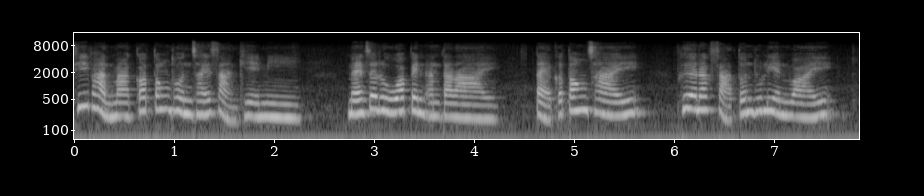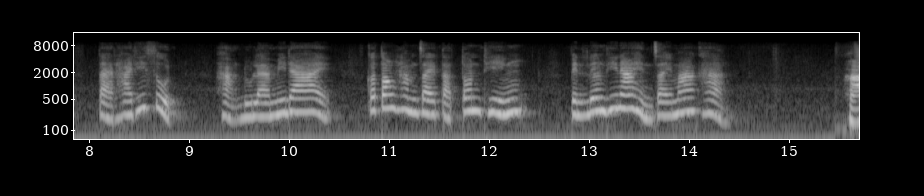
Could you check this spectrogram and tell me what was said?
ที่ผ่านมาก็ต้องทนใช้สารเคมี แม้จะรู้ว่าเป็นอันตราย แต่ก็ต้องใช้เพื่อรักษาต้นทุเรียนไว้ แต่ท้ายที่สุดหากดูแลไม่ได้ ก็ต้องทำใจตัดต้นทิ้ง เป็นเรื่องที่น่าเห็นใจมากค่ะห้า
